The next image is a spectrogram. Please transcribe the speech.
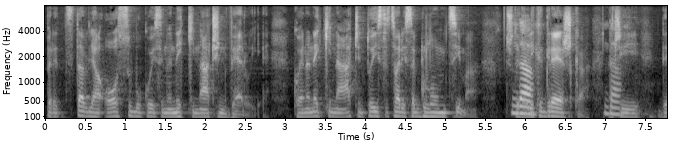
predstavlja osobu koji se na neki način veruje, koja je na neki način, to je ista stvari sa glumcima, što je da. velika greška. Da. Znači, da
